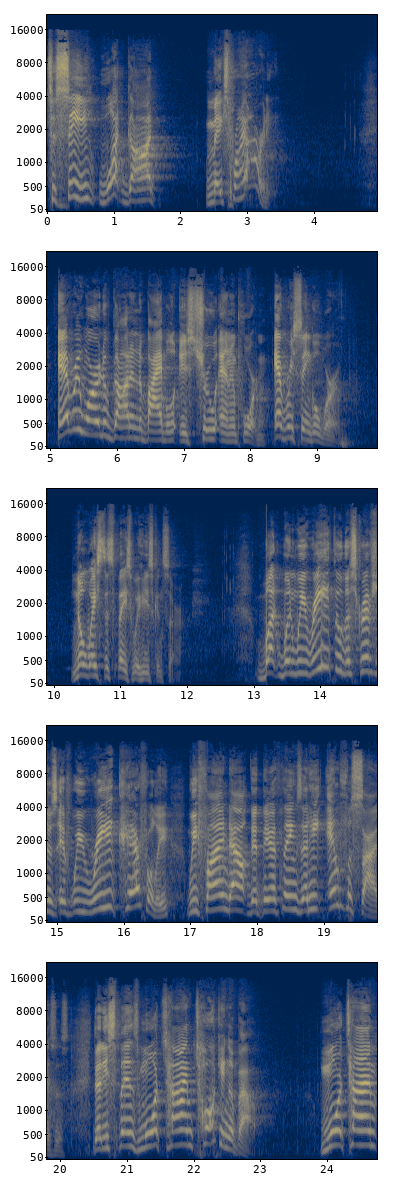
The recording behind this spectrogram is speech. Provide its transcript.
to see what God makes priority. Every word of God in the Bible is true and important, every single word. No wasted space where He's concerned. But when we read through the scriptures, if we read carefully, we find out that there are things that he emphasizes, that he spends more time talking about, more time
